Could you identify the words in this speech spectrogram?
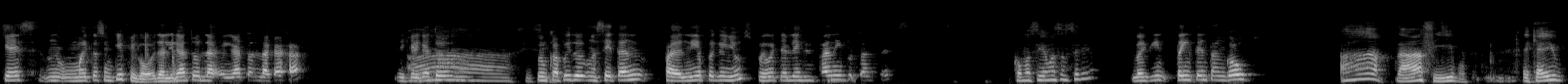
que es un, método científico, del gato, la- el gato en la caja, y que el gato Ah, sí, un sí. capítulo, una serie tan para niños pequeños, pero te explican tan importantes. ¿Cómo se llama esa serie? Lo Think Think Tank Goes. Ah, ah, sí. Es que ahí,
